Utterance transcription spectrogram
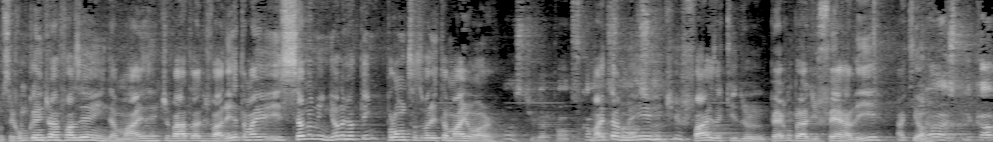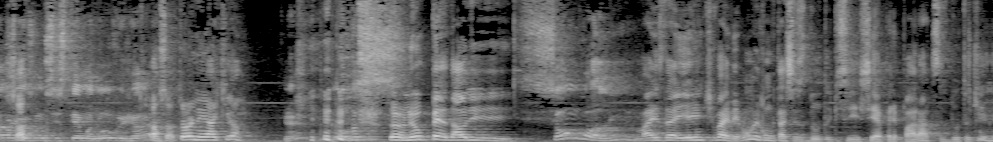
Não sei como que a gente vai fazer ainda, mas a gente vai atrás de vareta, mas e se eu não me engano já tem pronto essas varetas maior. Ah, se tiver pronto, fica Mas mais também a fácil, né? gente faz aqui, pega um pedaço de ferro ali, aqui ó. Já explicaram pra Só- nós um sistema novo já. Ó, só tornear aqui ó. Né? Nossa, Tornei um pedal de... só um golinho. Mas daí a gente vai ver. Vamos ver como tá esses dutos aqui, se, se é preparado esses dutos aqui.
